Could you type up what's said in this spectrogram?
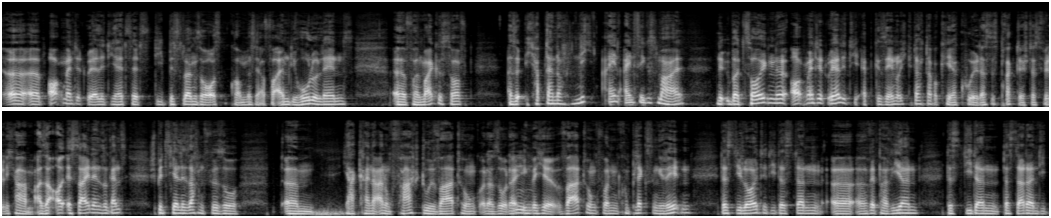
äh, äh Augmented Reality Headsets, die bislang so rausgekommen ist, ja vor allem die HoloLens äh, von Microsoft, also ich habe da noch nicht ein einziges Mal eine überzeugende Augmented Reality App gesehen, wo ich gedacht habe, okay, ja cool, das ist praktisch, das will ich haben. Also es sei denn so ganz spezielle Sachen für so ähm, ja, keine Ahnung, Fahrstuhlwartung oder so oder mhm. irgendwelche Wartung von komplexen Geräten, dass die Leute, die das dann äh, äh, reparieren, dass die dann, dass da dann die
